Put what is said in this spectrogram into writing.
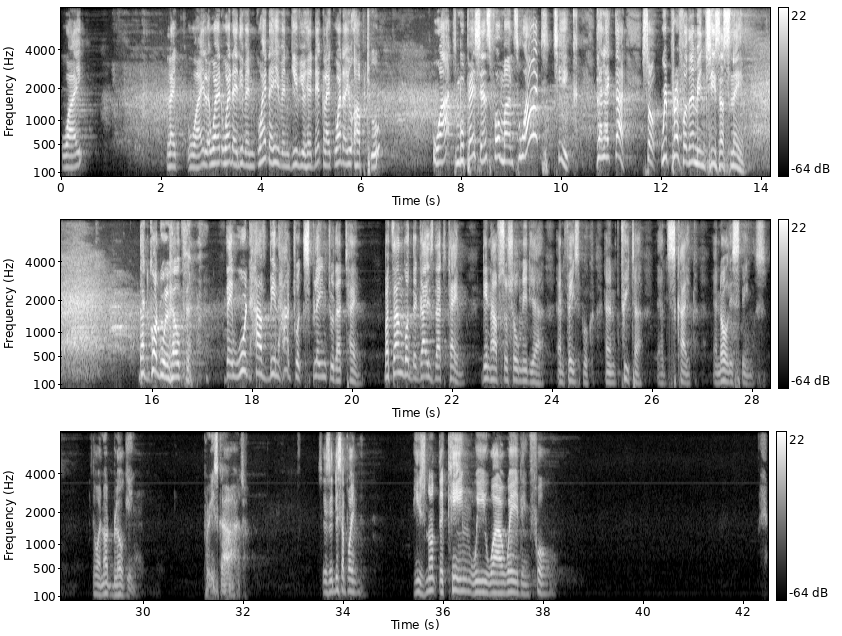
why? Like, why? Why, why did I even, why did I even give you headache? Like, what are you up to? What? More patience? Four months? What? Cheek. They're like that. So we pray for them in Jesus' name. That God will help them. They would have been hard to explain to that time. But thank God the guys that time didn't have social media and Facebook and Twitter and Skype and all these things. They were not blogging. Praise God. So it's a disappointment. He's not the king we were waiting for.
